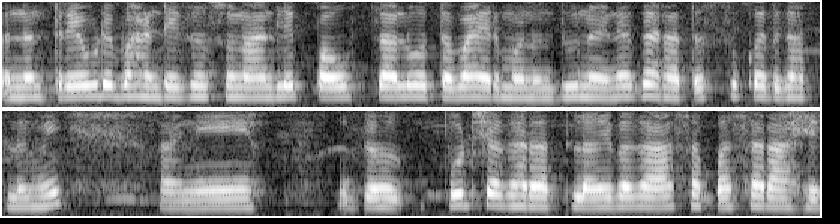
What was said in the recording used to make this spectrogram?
नंतर एवढे भांडे घासून आणले. पाऊस चालू होता बाहेर म्हणून धुणं ना घरातच सुकत घातलं मी. आणि ग पुढच्या घरातलं हे बघा असा पसार आहे.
